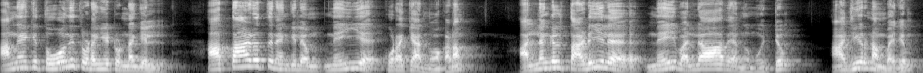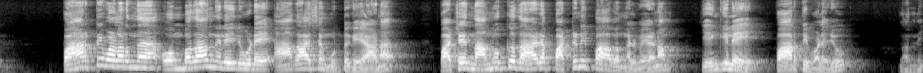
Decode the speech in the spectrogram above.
അങ്ങേക്ക് തോന്നി തുടങ്ങിയിട്ടുണ്ടെങ്കിൽ അത്താഴത്തിനെങ്കിലും നെയ്യ് കുറയ്ക്കാൻ നോക്കണം. അല്ലെങ്കിൽ തടിയിൽ നെയ്യ് വല്ലാതെ അങ്ങ് മുറ്റും അജീർണം വരും. പാർട്ടി വളർന്ന് ഒമ്പതാം നിലയിലൂടെ ആകാശം മുട്ടുകയാണ്. പക്ഷേ നമുക്ക് താഴെ പട്ടിണിപ്പാവങ്ങൾ വേണം. എങ്കിലേ പാർട്ടി വളരൂ. നന്ദി.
